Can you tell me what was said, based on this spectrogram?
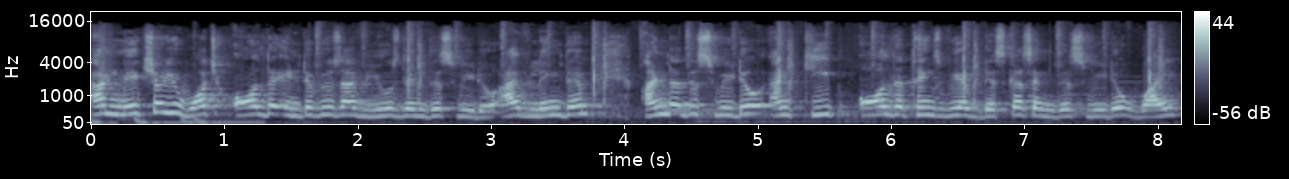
And make sure you watch all the interviews I've used in this video. I've linked them under this video and keep all the things we have discussed in this video while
